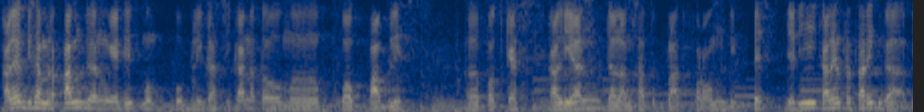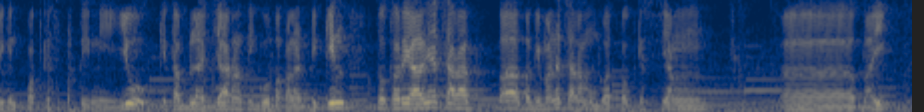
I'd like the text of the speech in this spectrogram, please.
kalian bisa merekam dan mengedit mempublikasikan atau mempublish uh, podcast kalian dalam satu platform di Base. Jadi kalian tertarik nggak bikin podcast seperti ini? Yuk kita belajar nanti gue bakalan bikin tutorialnya cara uh, bagaimana cara membuat podcast yang uh, baik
